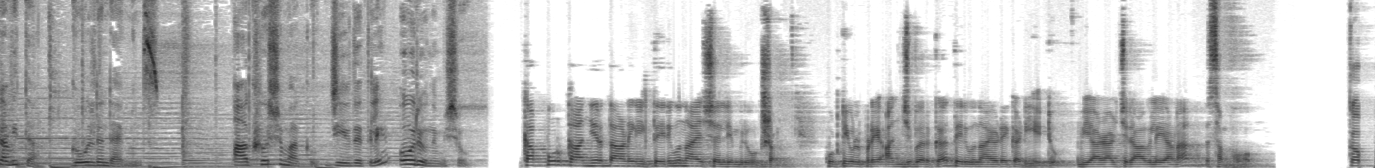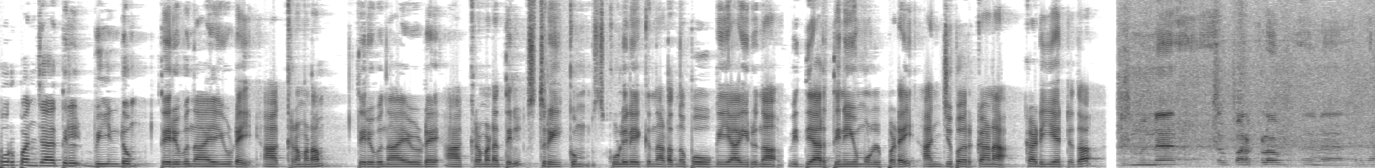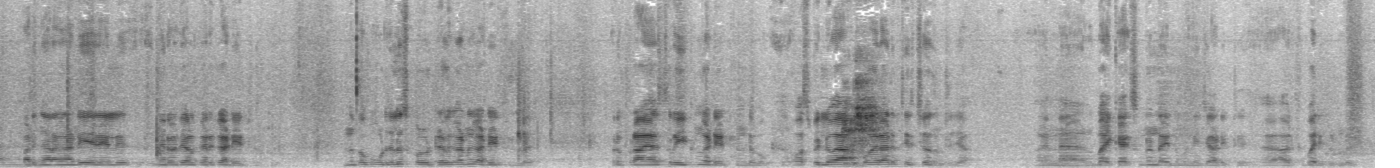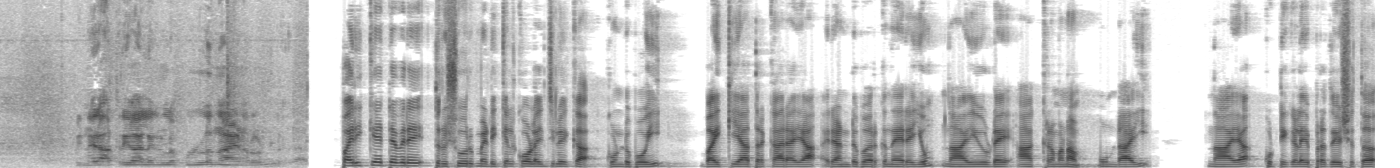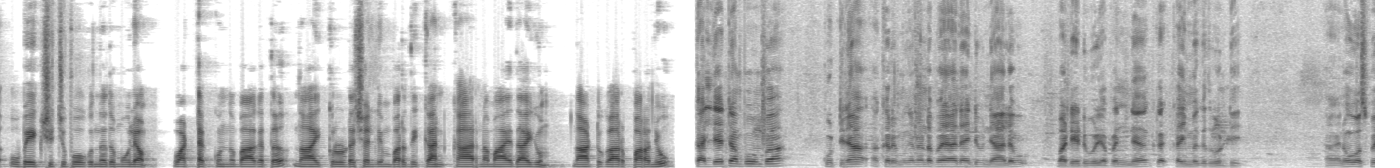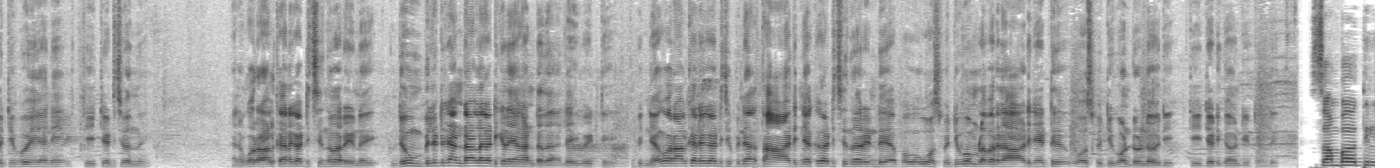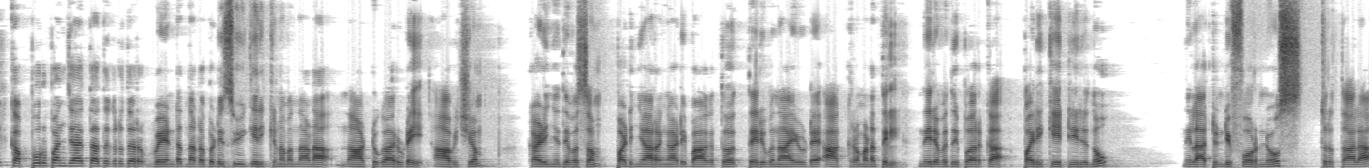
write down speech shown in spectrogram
കവിത golden diamonds ആഘോഷമാക്കൂ ജീവിതത്തിലെ ഓരോ നിമിഷവും. കപ്പൂർ കാഞ്ഞിരത്താണിയിൽ തെരുവുനായ ശല്യം രൂക്ഷം. കുട്ടി ഉൾപ്പെടെ അഞ്ചു പേർക്ക് തെരുവുനായയുടെ കടിയേറ്റു. വ്യാഴാഴ്ച രാവിലെയാണ് സംഭവം. കപ്പൂർ പഞ്ചായത്തിൽ വീണ്ടും തെരുവുനായയുടെ ആക്രമണം. തെരുവുനായയുടെ ആക്രമണത്തിൽ സ്ത്രീക്കും സ്കൂളിലേക്ക് നടന്നു പോവുകയായിരുന്ന വിദ്യാർത്ഥിനിയും ഉൾപ്പെടെ അഞ്ചു പേർക്കാണ് കടിയേറ്റത്. മുന്നേ പറക്കുളം പടിഞ്ഞാറങ്ങാടി ഏരിയയിൽ നിരവധി ആൾക്കാർ കടിയിട്ടുണ്ട് ഇന്നിപ്പോൾ കൂടുതലും സ്കൂൾ കുട്ടികൾക്കാണ് കടിയിട്ടുള്ളത് ഒരു പ്രായ സ്ത്രീക്കും കടിയിട്ടുണ്ട് ഹോസ്പിറ്റലിൽ പോയാലും തിരിച്ചു വന്നിട്ടില്ല. പിന്നെ ബൈക്ക് ആക്സിഡന്റ് ഉണ്ടായതിന് മുന്നിൽ ചാടിയിട്ട് അവർക്ക് പരിക്കുണ്ട്. പിന്നെ രാത്രി കാലങ്ങളിൽ ഫുള്ള് നായണ റോഡിൽ പരിക്കേറ്റവരെ തൃശൂർ മെഡിക്കൽ കോളേജിലേക്ക് കൊണ്ടുപോയി. ബൈക്ക് യാത്രക്കാരായ രണ്ടു പേർക്ക് നേരെയും നായയുടെ ആക്രമണം ഉണ്ടായി. നായ കുട്ടികളെ പ്രദേശത്ത് ഉപേക്ഷിച്ചു പോകുന്നത് മൂലം വട്ടക്കുന്ന് ഭാഗത്ത് നായ്ക്കളുടെ ശല്യം വർദ്ധിക്കാൻ കാരണമായതായും നാട്ടുകാർ പറഞ്ഞു. കല്ലേറ്റാൻ പോകുമ്പോൾ കുട്ടിനെ കണ്ടപ്പോൾ ഞാൻ അതിന്റെ പിന്നാലെ വടിയായിട്ട് പോയി. അപ്പം എന്നെ കൈമക്കത്ത് കൊണ്ടി അങ്ങനെ ഹോസ്പിറ്റലിൽ പോയി ഞാൻ ചീറ്റ് അടിച്ച് വന്ന്. അങ്ങനെ കുറേ ആൾക്കാരെ കടിച്ചെന്ന് പറയുന്നത് എന്റെ മുമ്പിലിട്ട് രണ്ടാളെ കടിക്കണ ഞാൻ കണ്ടതാ ലൈവായിട്ട് പിന്നെ കുറേ ആൾക്കാരെ കടിച്ചു പിന്നെ താടിനൊക്കെ കടിച്ചെന്ന് പറയുന്നുണ്ട് അപ്പോൾ ഹോസ്പിറ്റലിൽ പോകുമ്പോൾ പറഞ്ഞാൽ ആടിനായിട്ട് ഹോസ്പിറ്റലിൽ കൊണ്ടുപോകേണ്ടവര് അവർ ട്രീറ്റ് അടിക്കാൻ വേണ്ടിയിട്ടുണ്ട്. സംഭവത്തിൽ കപ്പൂർ പഞ്ചായത്ത് അധികൃതർ വേണ്ട നടപടി സ്വീകരിക്കണമെന്നാണ് നാട്ടുകാരുടെ ആവശ്യം. കഴിഞ്ഞ ദിവസം പടിഞ്ഞാറങ്ങാടി ഭാഗത്ത് തെരുവുനായയുടെ ആക്രമണത്തിൽ നിരവധി പേർക്ക് പരിക്കേറ്റിരുന്നു. നില ട്വന്റി ഫോർ ന്യൂസ് തൃത്താല.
